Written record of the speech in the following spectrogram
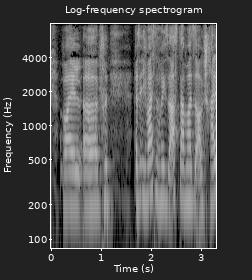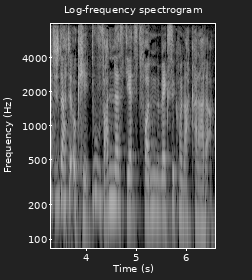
weil äh, also ich weiß noch, ich saß damals so am Schreibtisch und dachte, okay, du wanderst jetzt von Mexiko nach Kanada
